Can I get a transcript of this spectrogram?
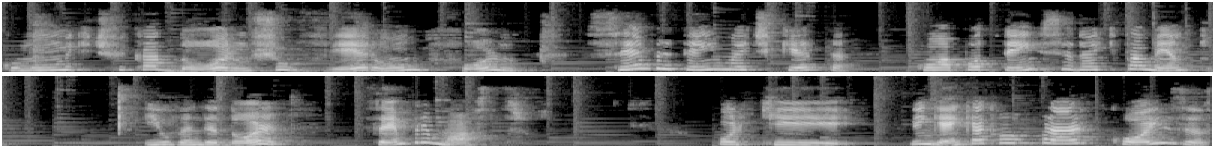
como um liquidificador, um chuveiro ou um forno, sempre tem uma etiqueta com a potência do equipamento. E o vendedor sempre mostra. Porque Ninguém quer comprar coisas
